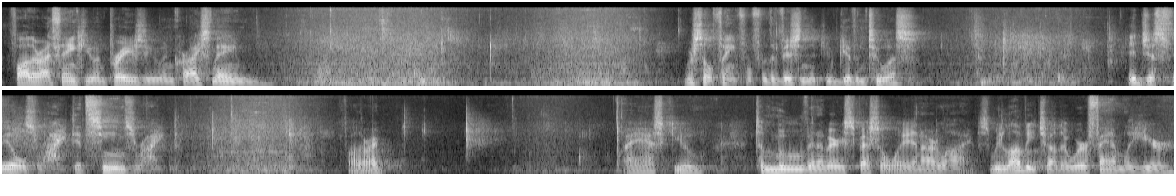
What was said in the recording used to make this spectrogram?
Father, I thank you and praise you in Christ's name. We're so thankful for the vision that you've given to us. It just feels right. It seems right. Father, I, I ask you to move in a very special way in our lives. We love each other. We're family here.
